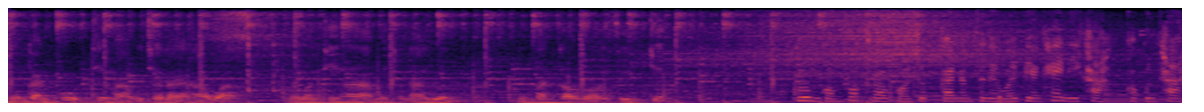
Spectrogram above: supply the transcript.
ในการพูดที่มหาวิทยาลัยฮาวาดในวันที่ 5 มิถุนายน 1947 กลุ่มของพวกเราขอจบการนำเสนอไว้เพียงแค่นี้ค่ะ ขอบคุณค่ะ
